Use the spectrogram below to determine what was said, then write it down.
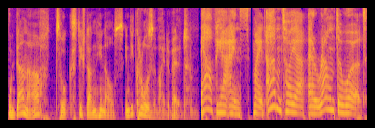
Und danach zog es dich dann hinaus in die große weite Welt. RPR1, mein Abenteuer around the world.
